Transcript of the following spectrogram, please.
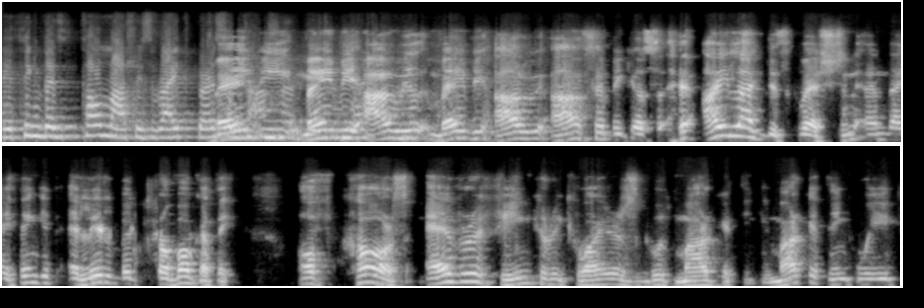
I think that Tomasz is right person. Maybe, maybe I will, maybe I will answer because I like this question and I think it a little bit provocative. Of course, everything requires good marketing. In marketing, we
